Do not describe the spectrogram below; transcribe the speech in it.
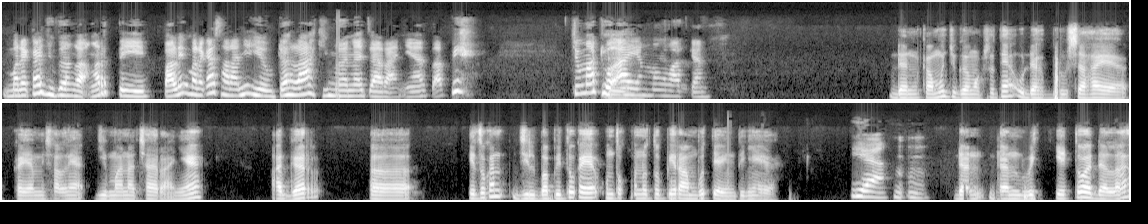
mereka juga nggak ngerti. Paling mereka sarannya ya udahlah gimana caranya? Tapi cuma doa yeah. yang menguatkan. Dan kamu juga maksudnya udah berusaha ya? Kayak misalnya gimana caranya agar uh, itu kan jilbab itu kayak untuk menutupi rambut ya intinya ya. Iya. Yeah. Dan dan wig itu adalah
